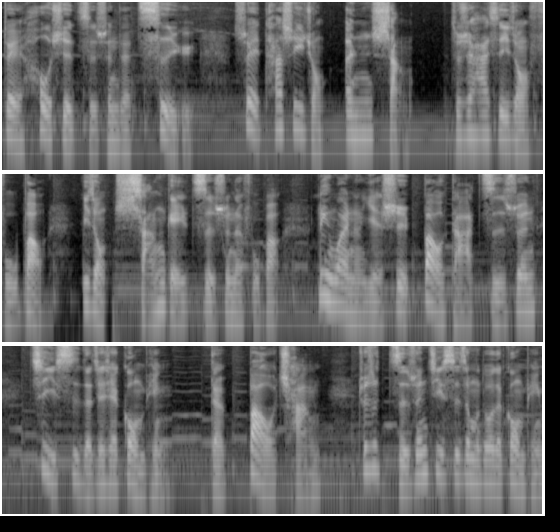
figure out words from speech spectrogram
对后世子孙的赐予。所以它是一种恩赏，就是它是一种福报，一种赏给子孙的福报。另外呢，也是报答子孙祭祀的这些贡品的报偿，就是子孙祭祀这么多的贡品，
